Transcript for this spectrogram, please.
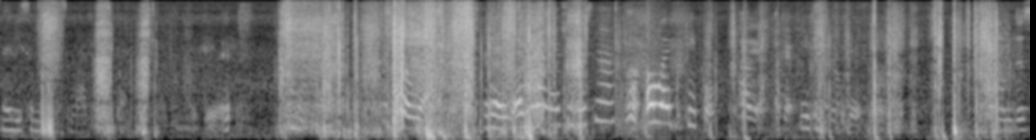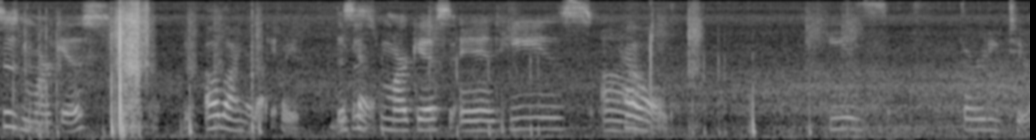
maybe someone else might do it. Oh well. Okay, everyone introduce now? Oh wait, people. Oh yeah. Okay. You can introduce. Um, this is Marcus. I'll line it up for. This Okay. is Marcus, and he's um, How old? he's thirty-two.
